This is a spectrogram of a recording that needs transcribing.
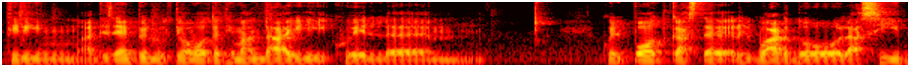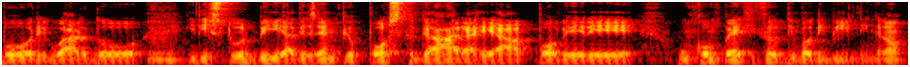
ti, ad esempio l'ultima volta ti mandai quel, um, quel podcast riguardo la SIBO, riguardo mm. i disturbi, ad esempio, post gara che ha, può avere un competitor di bodybuilding, no?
